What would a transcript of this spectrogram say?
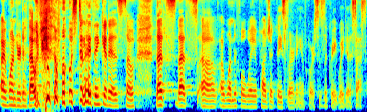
I wondered if that would be the most, and I think it is. So that's, that's uh, a wonderful way of project-based learning, of course, is a great way to assess.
